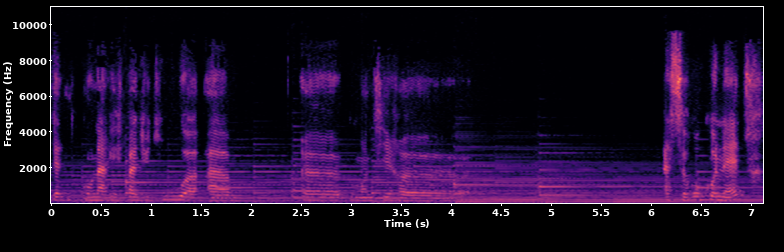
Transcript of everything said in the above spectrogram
peut-être qu'on n'arrive pas du tout à, comment dire, à se reconnaître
